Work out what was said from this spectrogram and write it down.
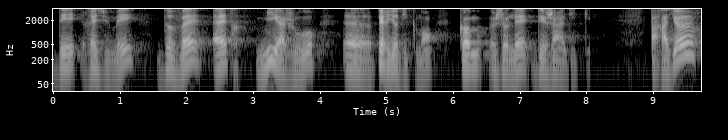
des résumés, devaient être mis à jour euh, périodiquement, comme je l'ai déjà indiqué. Par ailleurs,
